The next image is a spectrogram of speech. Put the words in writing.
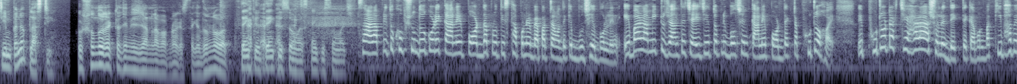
টিম্পানো প্লাস্টি খুব সুন্দর একটা জিনিস জানলাম আপনার কাছ থেকে ধন্যবাদ। Thank you thank you so much thank you so much sir আপনি তো খুব সুন্দর করে কানের পর্দা প্রতিস্থাপনের ব্যাপারটা আমাদেরকে বুঝিয়ে বললেন। এবার আমি একটু জানতে চাই যেহেতু আপনি বলছেন কানে পর্দা একটা ফুটো হয় এই ফুটোটার চেহারা আসলে দেখতে কেমন বা কীভাবে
